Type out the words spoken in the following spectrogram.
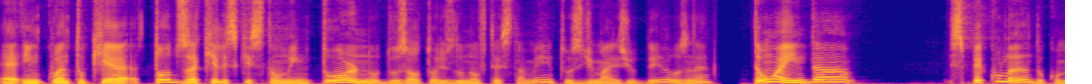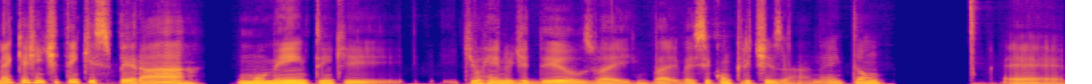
É, enquanto que é, todos aqueles que estão no entorno dos autores do Novo Testamento, os demais judeus, né, estão ainda especulando como é que a gente tem que esperar o momento em que, que o reino de Deus vai, vai, vai se concretizar. Né? Então, é,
